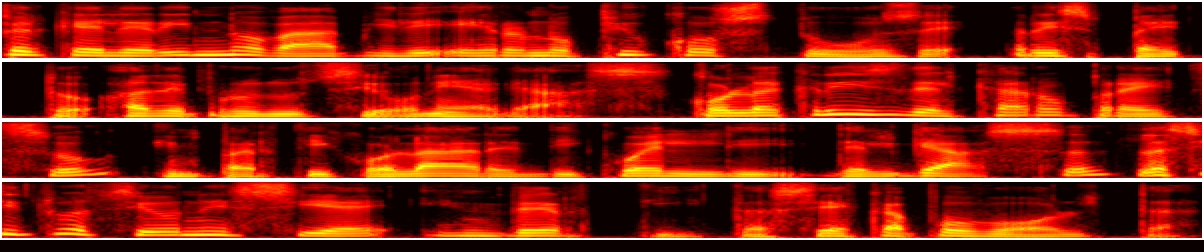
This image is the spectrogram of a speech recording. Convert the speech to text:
perché le rinnovabili erano più costose rispetto alle produzioni a gas. Con la crisi del caro prezzo, in particolare di quelli del gas, la situazione si è invertita, si è capovolta.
